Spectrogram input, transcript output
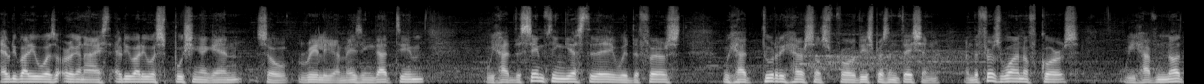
Everybody was organized, everybody was pushing again. So, really amazing that team. We had the same thing yesterday with the first. We had two rehearsals for this presentation. And the first one, of course, we have not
